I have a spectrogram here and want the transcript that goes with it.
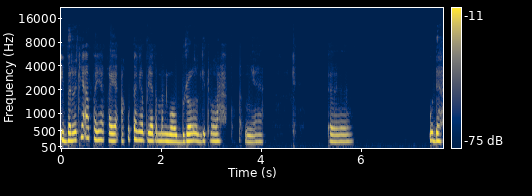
Ibaratnya apa ya kayak aku pengen punya teman ngobrol gitulah pokoknya. Uh, udah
